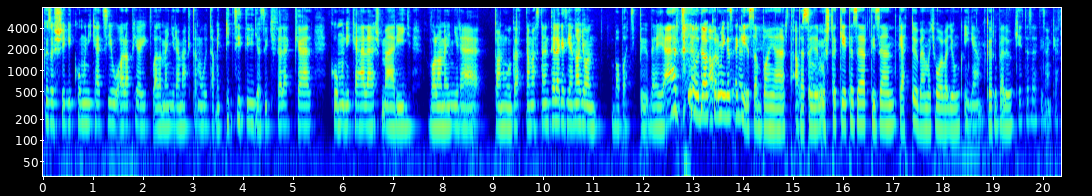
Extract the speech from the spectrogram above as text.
közösségi kommunikáció alapjait valamennyire megtanultam, egy picit így az ügyfelekkel, kommunikálást már így valamennyire tanulgattam. Aztán tényleg ez ilyen nagyon babacipőben járt. Jó, de akkor még az egész abban járt. Abszolút. Tehát, hogy most a 2012-ben, vagy hol vagyunk? Igen. Körülbelül. 2012.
